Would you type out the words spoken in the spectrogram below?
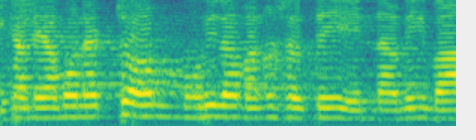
এখানে এমন একজন মহিলা মানুষ আছে নামিমা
